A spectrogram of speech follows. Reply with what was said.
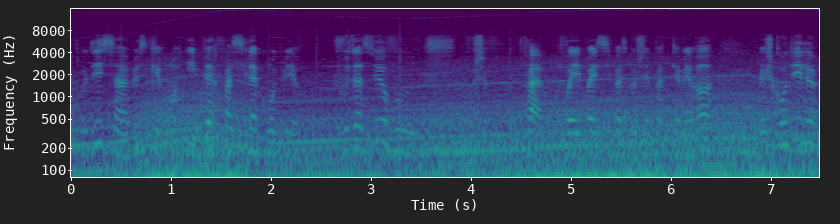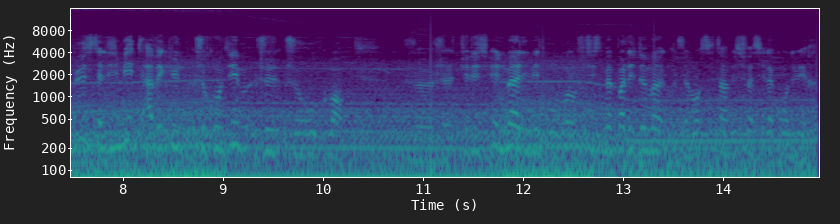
Je vous dis, c'est un bus qui est vraiment hyper facile à conduire. Je vous assure, vous, vous- je- enfin, vous voyez pas ici parce que j'ai pas de caméra, mais je conduis le bus limite avec une, je conduis, je, je comment, je- j'utilise une main limite pour volant. J'utilise même pas les deux mains. Tellement c'est un bus facile à conduire.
